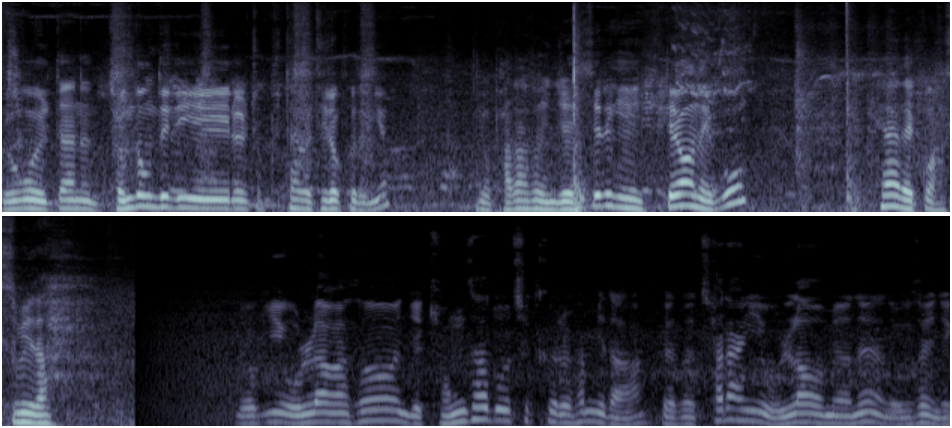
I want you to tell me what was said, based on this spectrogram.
요거 일단은 전동 드릴을 좀 부탁을 드렸거든요. 이거 받아서 이제 쓰레기 떼어내고 해야 될 것 같습니다. 여기 올라가서 이제 경사도 체크를 합니다. 그래서 차량이 올라오면은 여기서 이제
